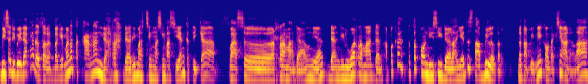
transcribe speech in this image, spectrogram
Bisa dibedakan dokter bagaimana tekanan darah dari masing-masing pasien ketika fase Ramadan ya dan di luar Ramadan. Apakah tetap kondisi darahnya itu stabil dokter? Nah, tapi ini konteksnya adalah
